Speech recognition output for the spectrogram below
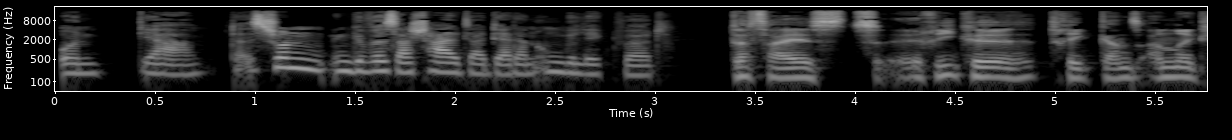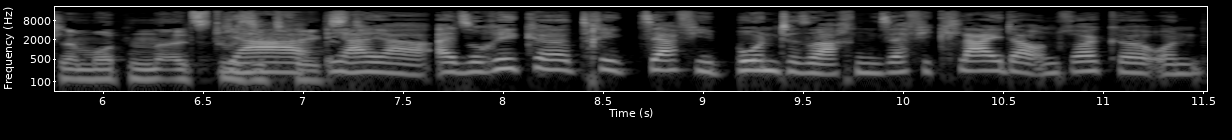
Und ja, da ist schon ein gewisser Schalter, der dann umgelegt wird. Das heißt, Rike trägt ganz andere Klamotten, als du ja, sie trägst. ja, ja. Also Rike trägt sehr viel bunte Sachen, sehr viel Kleider und Röcke und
